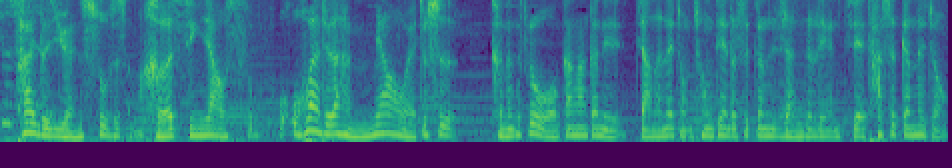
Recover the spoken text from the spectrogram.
就是它的元素是什么？核心要素？我我忽然觉得很妙诶，就是可能就是我刚刚跟你讲的那种充电都是跟人的连接，它是跟那种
